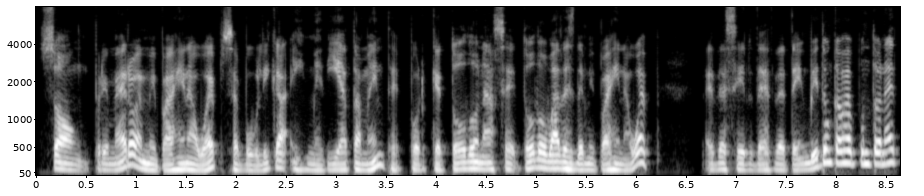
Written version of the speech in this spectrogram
son, primero en mi página web se publica inmediatamente porque todo nace, todo va desde mi página web. Es decir, desde teinvitouncafe.net,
